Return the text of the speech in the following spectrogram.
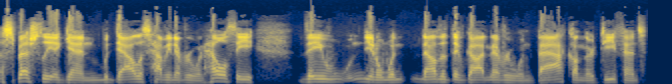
Especially again with Dallas having everyone healthy, they you know when now that they've gotten everyone back on their defense,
